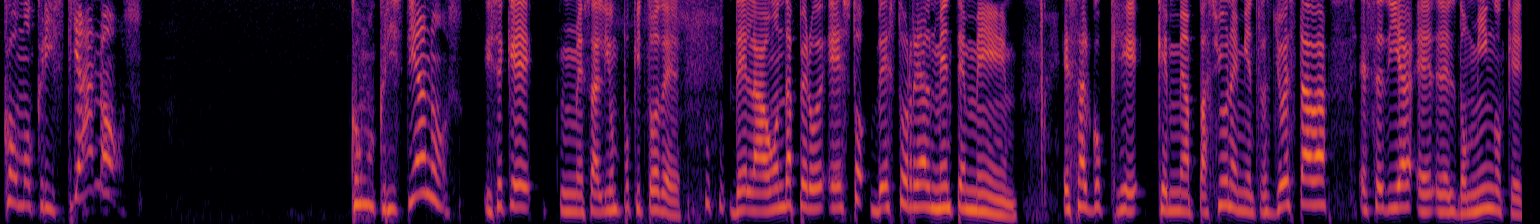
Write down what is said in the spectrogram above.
como cristianos. Como cristianos. Dice que me salí un poquito de, la onda, pero esto, esto realmente me es algo que, me apasiona. Y mientras yo estaba ese día, el, domingo, que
